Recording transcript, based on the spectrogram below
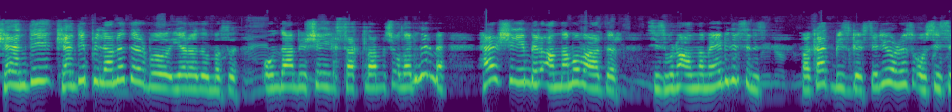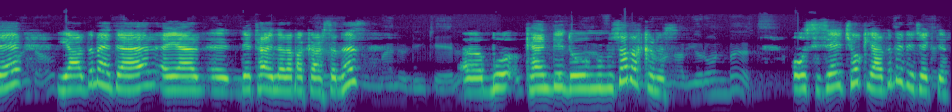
Kendi kendi planıdır bu yaratılması. Ondan bir şey saklanmış olabilir mi? Her şeyin bir anlamı vardır. Siz bunu anlamayabilirsiniz. Fakat biz gösteriyoruz. O size yardım eder eğer e, detaylara bakarsanız. E, bu kendi doğumunuza bakınız. O size çok yardım edecektir.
